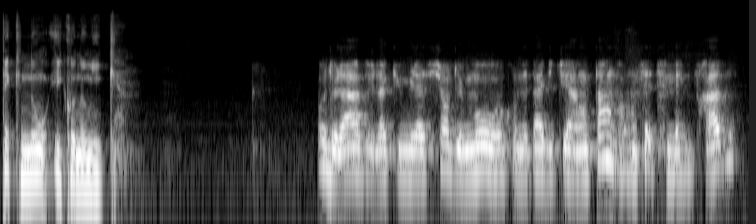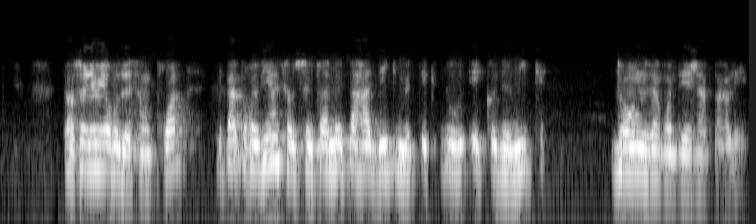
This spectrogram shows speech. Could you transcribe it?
techno-économique. Au-delà de l'accumulation de mots qu'on n'est pas habitué à entendre dans cette même phrase, dans ce numéro 203, le pape revient sur ce fameux paradigme techno-économique dont nous avons déjà parlé.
